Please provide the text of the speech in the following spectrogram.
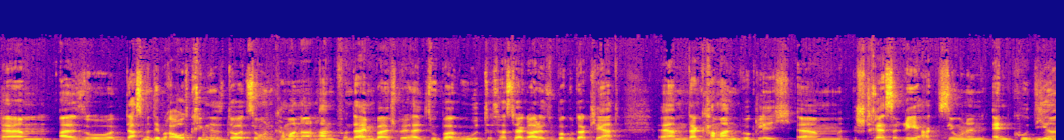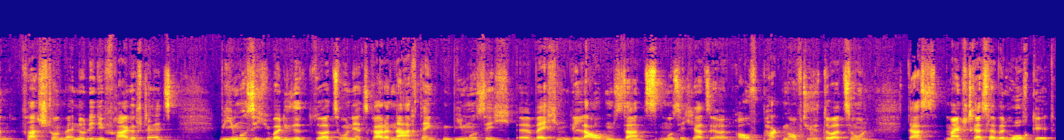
ähm, also das mit dem Rauskriegen der Situation kann man anhand von deinem Beispiel halt super gut, das hast du ja gerade super gut erklärt, ähm, dann kann man wirklich ähm, Stressreaktionen entkodieren fast schon. Wenn du dir die Frage stellst, wie muss ich über diese Situation jetzt gerade nachdenken? Wie muss ich, äh, welchen Glaubenssatz muss ich jetzt raufpacken auf die Situation, dass mein Stresslevel hochgeht?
